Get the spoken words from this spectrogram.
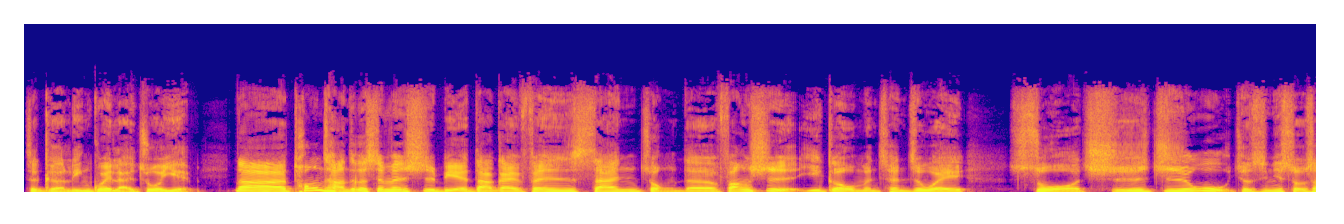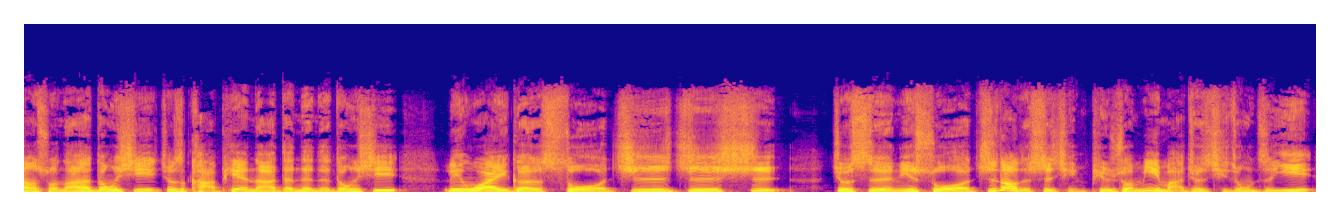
这个临柜来作业。那通常这个身份识别大概分三种的方式，一个我们称之为所持之物，就是你手上所拿的东西，就是卡片啊等等的东西；另外一个所知之事，就是你所知道的事情，譬如说密码就是其中之一；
